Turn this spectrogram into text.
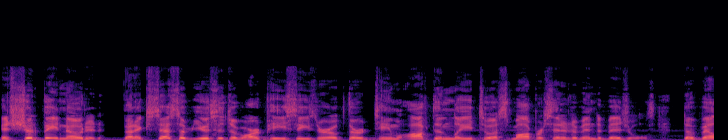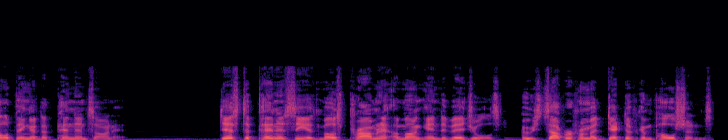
It should be noted that excessive usage of RPC-013 will often lead to a small percentage of individuals developing a dependence on it. This dependency is most prominent among individuals who suffer from addictive compulsions,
